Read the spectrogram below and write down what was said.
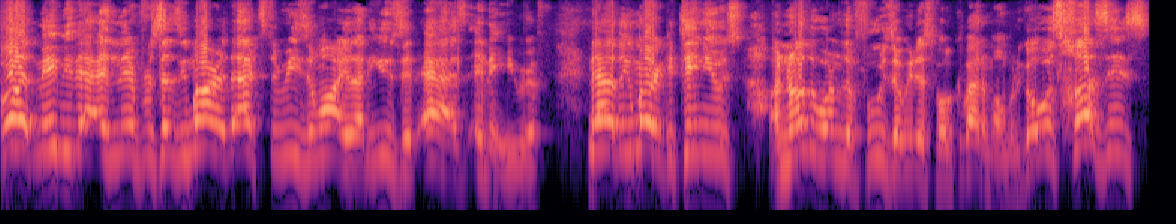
but maybe that, and therefore says Gemara, that's the reason why you to use it as an erif. Now the Gemara continues. Another one of the foods that we just spoke about a moment ago was chazis.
